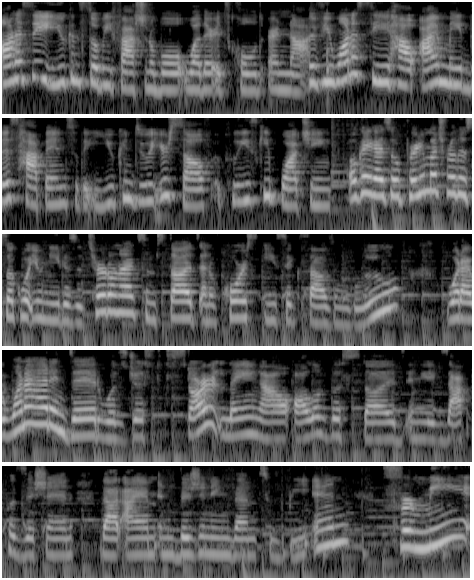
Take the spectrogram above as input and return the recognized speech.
Honestly, you can still be fashionable whether it's cold or not. So if you want to see how I made this happen so that you can do it yourself, please keep watching. Okay guys, so pretty much for this look what you need is a turtleneck, some studs, and of course E6000 glue. What I went ahead and did was just start laying out all of the studs in the exact position that I am envisioning them to be in. For me,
